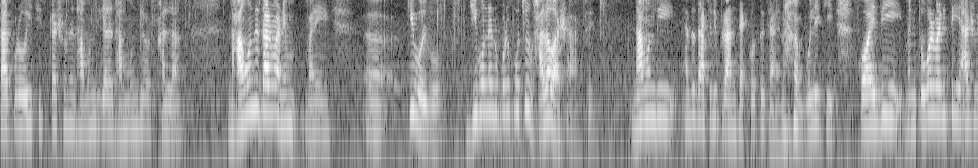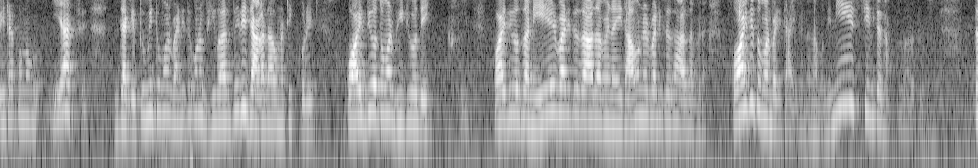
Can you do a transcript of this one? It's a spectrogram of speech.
তারপর ওই চিৎকার শুনে ধামন্দি গেলে ধামন্দি ওর খাল্লাস। ধামন্দি তার মানে মানে কি বলব, জীবনের উপরে প্রচুর ভালোবাসা আছে। ধামন্দি এত তাড়াতাড়ি প্রাণ ত্যাগ করতে চায় না। বলে কি, কয়েদি মানে তোমার বাড়িতেই আসবে, এটা কোনো ইয়ে আছে? যাকে, তুমি তোমার বাড়িতে কোনো ভিভাসদেরই জায়গা দাও না ঠিক করে। কয়েদিও তোমার ভিডিও দেখছে। কয়েদিও জানি, এর বাড়িতে যাওয়া যাবে না, এই ধামনের বাড়িতে যাওয়া যাবে না। কয়েদি তোমার বাড়িতে আইবে না, ধামন্দি। নিশ্চিন্তে থাকতে পারো তুমি। তো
